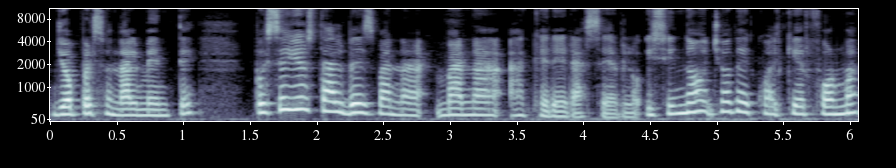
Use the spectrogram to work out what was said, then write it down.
yo personalmente, pues ellos tal vez van a, van a, querer hacerlo. Y si no, yo de cualquier forma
